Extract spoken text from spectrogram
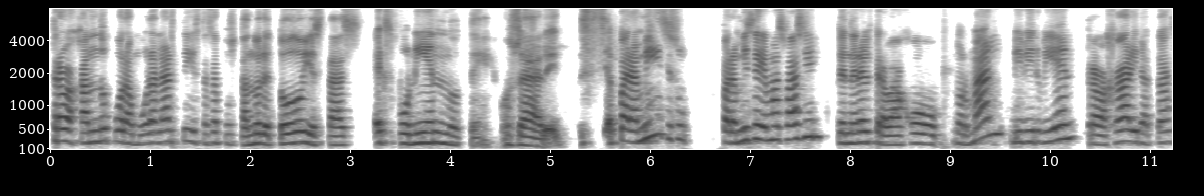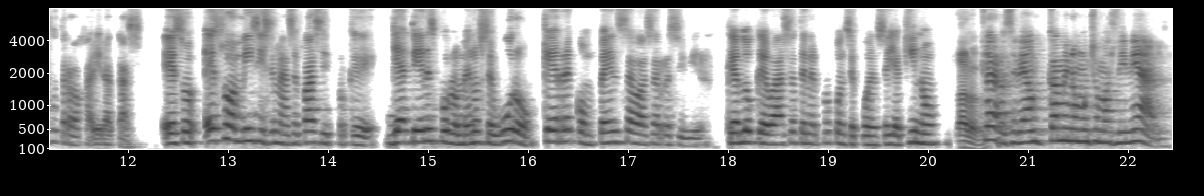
trabajando por amor al arte y estás apostándole todo y estás exponiéndote, o sea, para mí si es un, para mí sería más fácil tener el trabajo normal, vivir bien, trabajar, ir a casa, trabajar, ir a casa. Eso, eso a mí sí se me hace fácil porque ya tienes por lo menos seguro qué recompensa vas a recibir, qué es lo que vas a tener por consecuencia y aquí no. Claro. Claro, sería un camino mucho más lineal.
